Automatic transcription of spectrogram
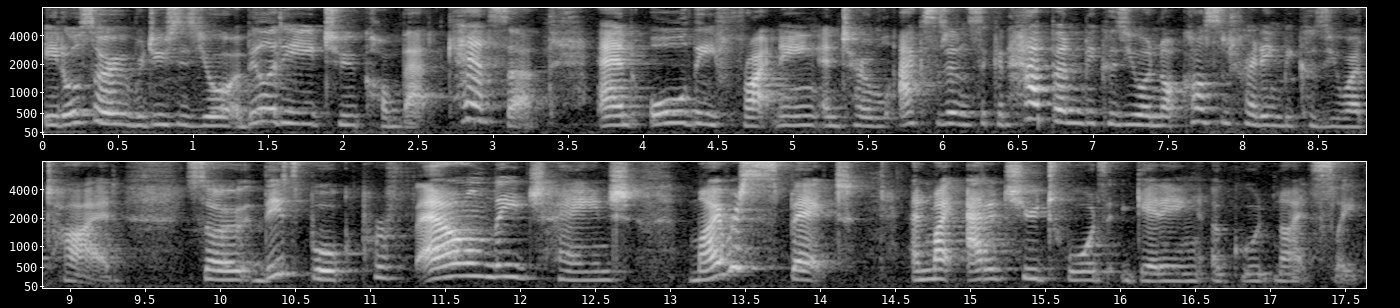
It also reduces your ability to combat cancer and all the frightening and terrible accidents that can happen because you are not concentrating because you are tired. So this book profoundly changed my respect and my attitude towards getting a good night's sleep.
